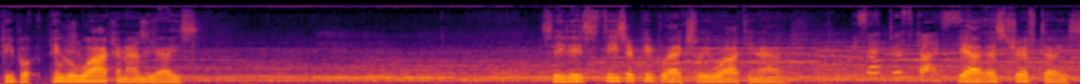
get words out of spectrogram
people people walking on the ice. See, these, these are people actually walking on Is that drift ice? Yeah, that's drift ice.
